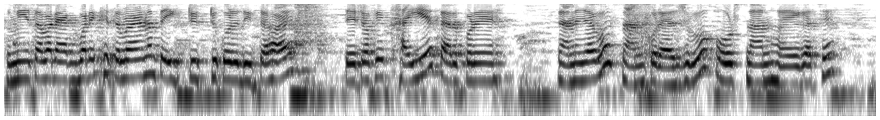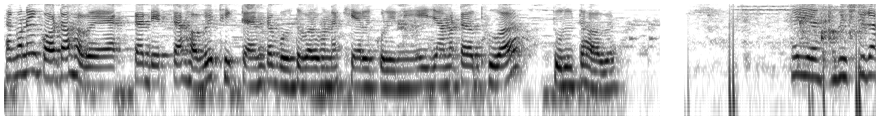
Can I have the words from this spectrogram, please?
তো মেয়ে তো আবার একবারে খেতে পারে না, তো একটু একটু করে দিতে হয়। তো এটাকে খাইয়ে তারপরে স্নানে যাব, স্নান করে আসব। ওর স্নান হয়ে গেছে। এখন এই কটা হবে, একটা দেড়টা হবে, ঠিক টাইমটা বলতে পারব না, খেয়াল করিনি। এই জামাটা ধোয়া, তুলতে হবে। এই যে দুষ্টুটা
